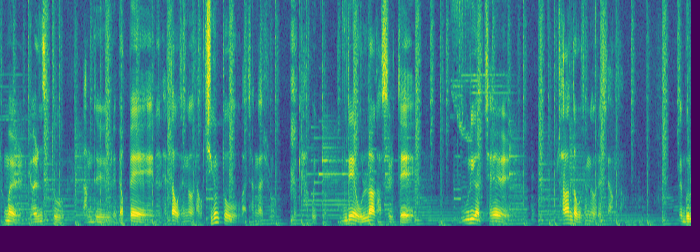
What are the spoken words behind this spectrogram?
정말 연습도 남들의 몇 배는 했다고 생각을 하고 지금 또 마찬가지로 그렇게 하고 있고요. 무대에 올라갔을 때 우리가 제일 잘한다고 생각을 했어요 항상 물-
